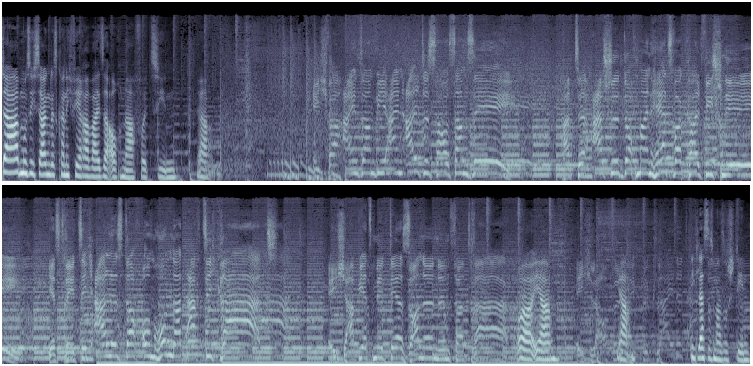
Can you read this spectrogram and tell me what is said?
Da muss ich sagen, das kann ich fairerweise auch nachvollziehen. Ja. Ich war einsam wie ein altes Haus am See. Hatte Asche, doch mein Herz war kalt wie Schnee. Jetzt dreht sich alles doch um 180 Grad. Ich hab jetzt mit der Sonne nen Vertrag. Oh ja. Ich laufe ja. Ich lasse es mal so stehen.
